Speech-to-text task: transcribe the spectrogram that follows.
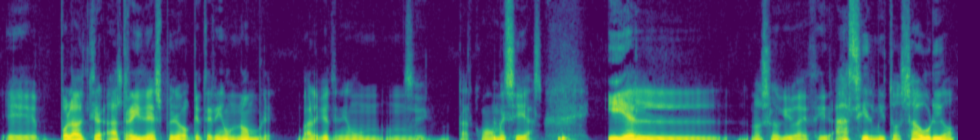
Eh, por Atreides, pero que tenía un nombre, ¿vale? Que tenía un, un- Sí. tal como Mesías. Y el... no sé lo que iba a decir. Ah, sí, el mitosaurio.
